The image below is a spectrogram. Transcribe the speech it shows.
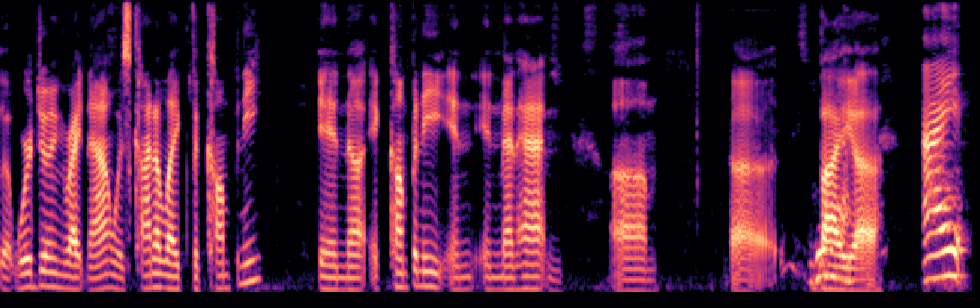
that we're doing right now is kind of like the company in uh, a company in in Manhattan um, uh, yeah. by uh, I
